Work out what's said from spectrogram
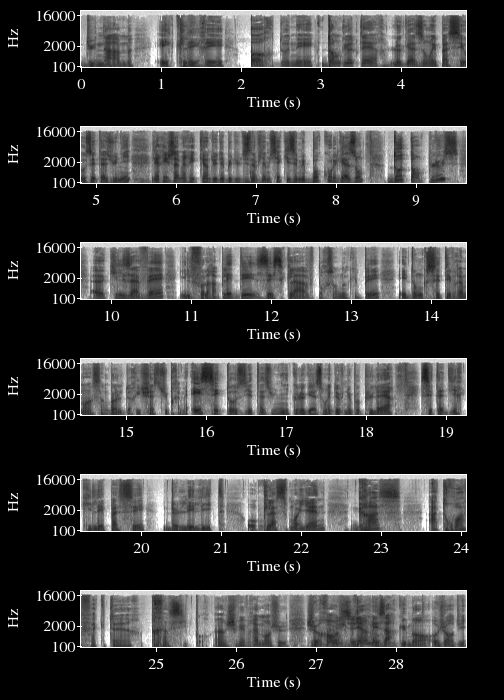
d'une âme éclairée, ordonnée. D'Angleterre, le gazon est passé aux États-Unis. Les riches américains du début du 19e siècle, ils aimaient beaucoup le gazon, d'autant plus euh, qu'ils avaient, il faut le rappeler, des esclaves pour s'en occuper. Et donc, c'était vraiment un symbole de richesse suprême. Et c'est aux États-Unis que le gazon est devenu populaire, c'est-à-dire qu'il est passé de l'élite aux classes moyennes grâce à trois facteurs principaux. hein. Je vais vraiment, je, je range bien mes arguments aujourd'hui.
